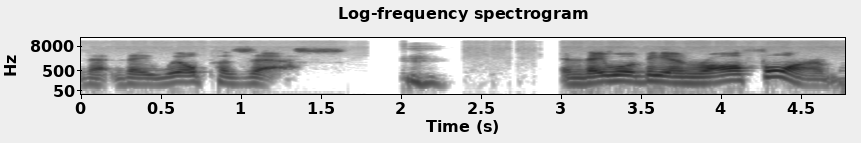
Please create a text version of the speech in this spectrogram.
that they will possess. Mm-hmm. And they will be in raw form,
